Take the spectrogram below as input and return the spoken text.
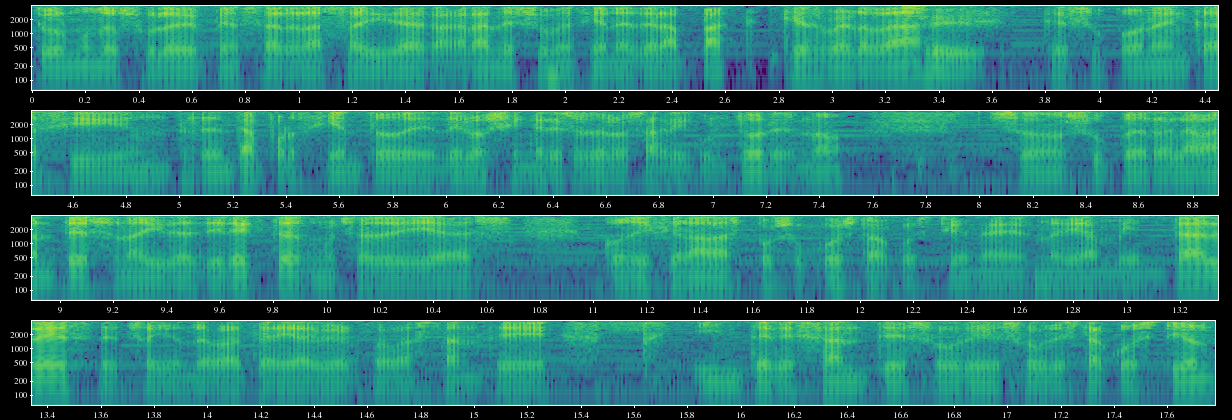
todo el mundo suele pensar en las salidas, las grandes subvenciones de la PAC, que es verdad que suponen casi un 30% de, de los ingresos de los agricultores, ¿no? Son súper relevantes, son ayudas directas, muchas de ellas condicionadas, por supuesto, a cuestiones medioambientales. De hecho, hay un debate ahí abierto bastante interesante sobre, sobre esta cuestión.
